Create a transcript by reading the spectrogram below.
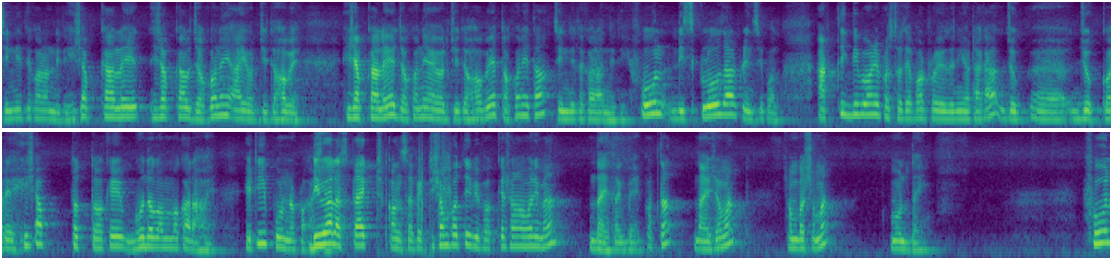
চিহ্নিতকরণ নীতি, হিসাবকালে, হিসাবকাল যখনই আয় অর্জিত হবে, হিসাবকালে যখনই আয় অর্জিত হবে, তখনই তা চিহ্নিত করার নীতি। ফুল ডিসক্লোজার প্রিন্সিপাল আর্থিক বিবরণী প্রস্তুতের পর প্রয়োজনীয় টাকা যোগ যোগ করে হিসাব তত্ত্বকে বোধগম্য করা হয়। এটি পূর্ণ প্রকাশ ডিউয়াল অ্যাসপেক্ট কনসেপ্ট একটি সম্পত্তির বিপক্ষে সমপরিমাণ দায়ী থাকবে, অর্থাৎ দায় সমান, সম্ভার সমান, মোট দায়ী। Full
